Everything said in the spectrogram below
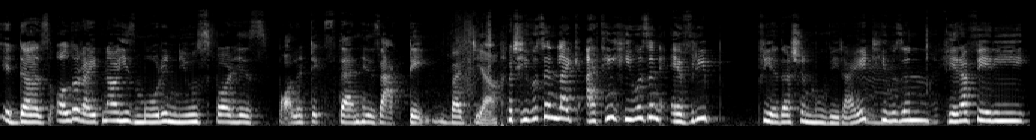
It does. Although right now he's more in news for his politics than his acting. But yeah. But he was in like I think he was in every Priyadarshan movie, right? He was in Hmm. Hera Pheri,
